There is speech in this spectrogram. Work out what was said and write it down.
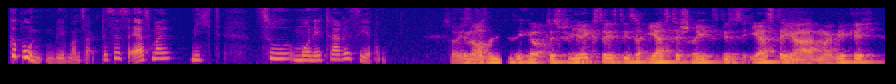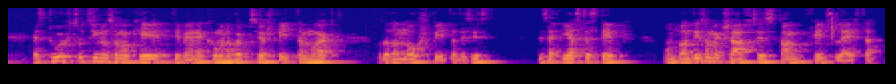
gebunden, wie man sagt. Das ist erstmal nicht zu monetarisieren. So Genauso ist es. Ich glaube, das Schwierigste ist dieser erste Schritt, dieses erste Jahr, mal wirklich es durchzuziehen und sagen, okay, die Weine kommen ein halbes Jahr später am Markt oder dann noch später. Das ist dieser erste Step. Und wenn das einmal geschafft ist, dann fällt es leichter.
